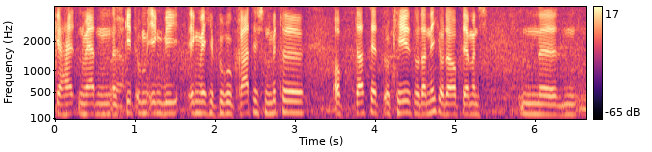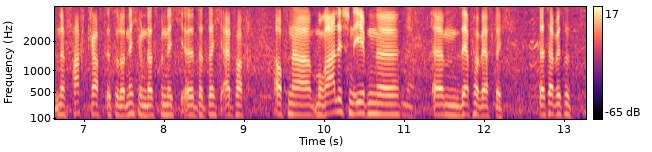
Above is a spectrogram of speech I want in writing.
gehalten werden. Ja. Es geht um irgendwie irgendwelche bürokratischen Mittel, ob das jetzt okay ist oder nicht oder ob der Mensch eine, eine Fachkraft ist oder nicht. Und das finde ich äh, tatsächlich einfach auf einer moralischen Ebene ähm, sehr verwerflich. Deshalb ist es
